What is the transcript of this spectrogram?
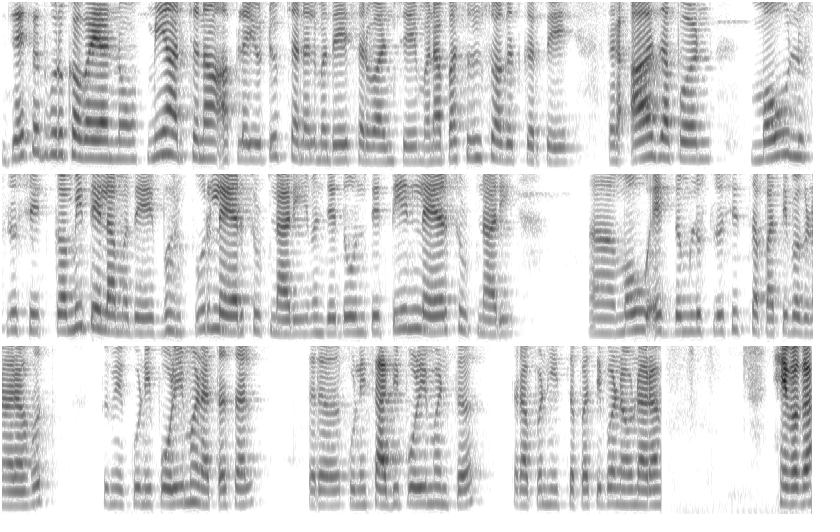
जय सद्गुरू खवयांनो. मी अर्चना आपल्या यूट्यूब चॅनलमध्ये सर्वांचे मनापासून स्वागत करते. तर आज आपण मऊ लुसलुशीत कमी तेलामध्ये भरपूर लेअर सुटणारी म्हणजे दोन ते तीन लेयर सुटणारी मऊ एकदम लुसलुशीत चपाती बघणार आहोत. तुम्ही कुणी पोळी म्हणत असाल तर कुणी साधी पोळी म्हणतं तर आपण ही चपाती बनवणार आहोत. हे बघा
